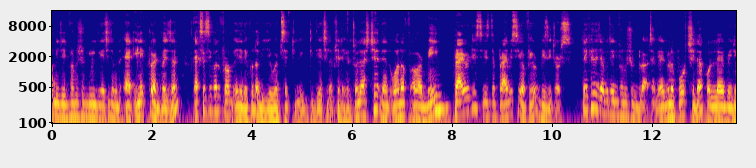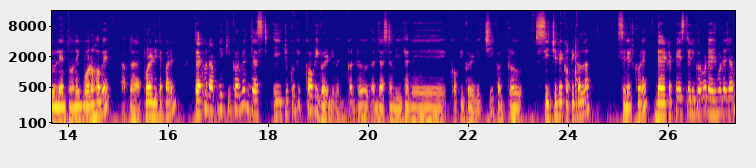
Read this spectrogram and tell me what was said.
আমি যে ইনফরমেশনগুলো দিয়েছি, যেমন at Electro Advisor accessible from এই যে দেখুন, আমি যে ওয়েবসাইট লিঙ্কটি দিয়েছিলাম, সেটা এখানে চলে আসছে। Then one of our main priorities is the privacy of your visitors তো এখানে যাবতীয় ইনফরমেশনগুলো আছে। আমি এগুলো পড়ছি না, পড়লে ভিডিও লেন্থ অনেক বড় হবে, আপনারা পড়ে নিতে পারেন। তো এখন আপনি কি করবেন? জাস্ট এইটুকুকে কপি করে নেবেন। কন্ট্রোল জাস্ট আমি এখানে কপি করে নিচ্ছি। কন্ট্রোল সি চেপে কপি করলাম সিলেক্ট করে দেন একটা পেজ তৈরি করব ড্যাশবোর্ডে যাব,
